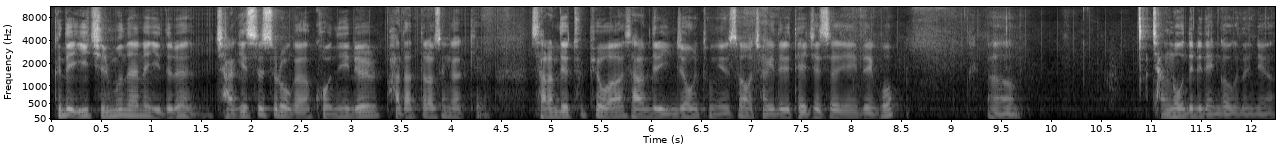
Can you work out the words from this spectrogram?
근데 이 질문하는 이들은 자기 스스로가 권위를 받았다고 생각해요. 사람들의 투표와 사람들의 인정을 통해서 자기들이 대제사장이 되고 어, 장로들이 된 거거든요.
